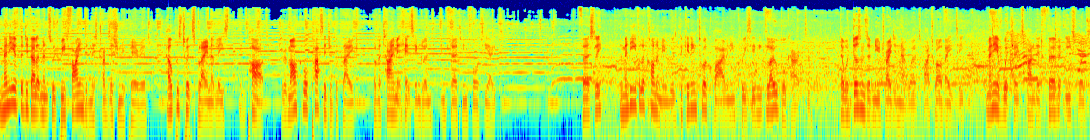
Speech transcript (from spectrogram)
Many of the developments which we find in this transitionary period help us to explain, at least in part, the remarkable passage of the plague by the time it hits England in 1348. Firstly, the medieval economy was beginning to acquire an increasingly global character. There were dozens of new trading networks by 1280, many of which expanded further eastwards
